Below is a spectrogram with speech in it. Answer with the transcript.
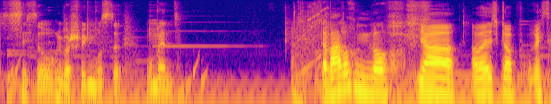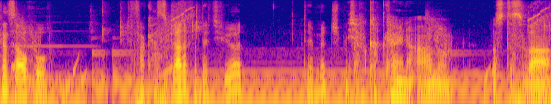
sich so rüberschwingen musste. Moment. Da war doch ein Loch. Ja, aber ich glaube, rechts kannst du auch hoch. Fuck, hast du gerade von der Tür Damage? Ich habe gerade keine Ahnung, was das war.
